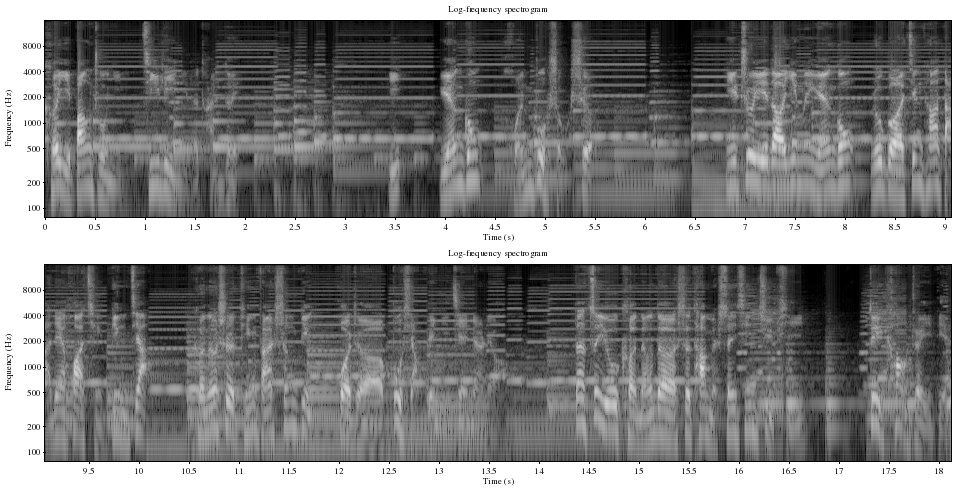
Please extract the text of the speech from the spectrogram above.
可以帮助你激励你的团队。一、员工魂不守舍。你注意到一名员工如果经常打电话请病假，可能是频繁生病或者不想跟你见面了，但最有可能的是他们身心俱疲。对抗这一点，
